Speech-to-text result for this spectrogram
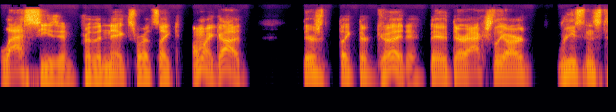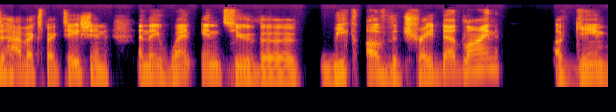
last season for the Knicks, where it's like, oh my God, there's like they're good. There, there actually are reasons to have expectation. And they went into the week of the trade deadline, a game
